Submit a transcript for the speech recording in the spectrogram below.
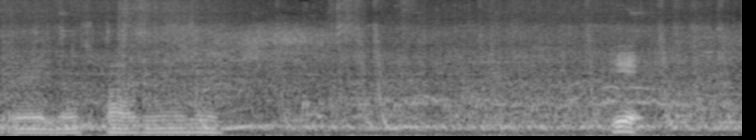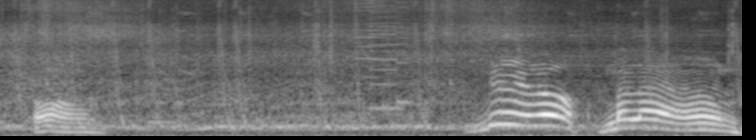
There ain't no spider around here. Go on. Get off my lawn!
